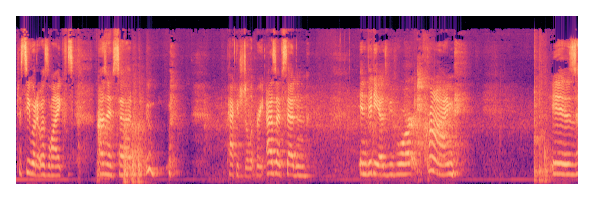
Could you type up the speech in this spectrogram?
to see what it was like. As I've said, ooh, package delivery. As I've said in in videos before, crime is, we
